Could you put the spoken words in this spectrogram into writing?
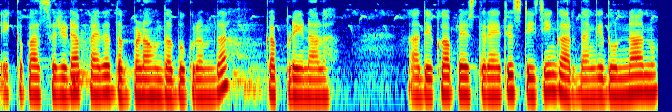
ਇੱਕ ਪਾਸਾ ਜਿਹੜਾ ਆਪਾਂ ਇਹਦਾ ਦੱਬਣਾ ਹੁੰਦਾ ਬੁਕਰਮ ਦਾ, ਕੱਪੜੇ ਨਾਲ। ਆ ਦੇਖੋ, ਆਪਾਂ ਇਸ ਤਰ੍ਹਾਂ ਇਹ ਤੇ ਸਟਿਚਿੰਗ ਕਰ ਦਾਂਗੇ ਦੋਨਾਂ ਨੂੰ।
